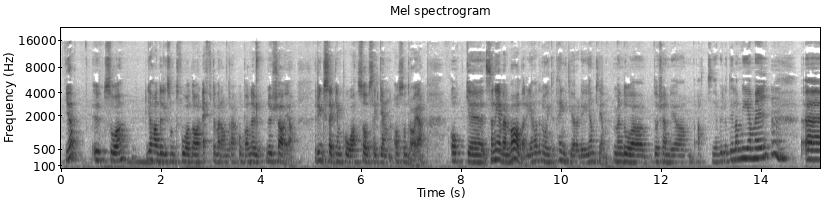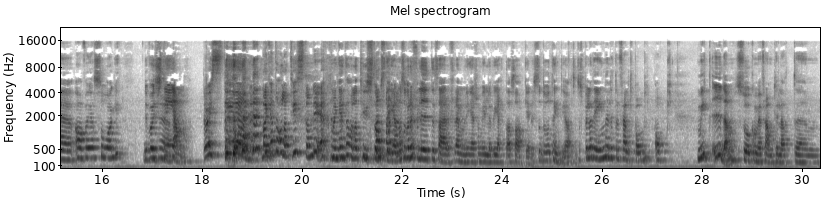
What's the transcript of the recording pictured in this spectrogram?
Ja. Ut så. Jag hade liksom två dagar efter varandra och bara nu, nu kör jag. Ryggsäcken på, sovsäcken och så drar jag. Och eh, sen när jag väl var där, jag hade nog inte tänkt göra det egentligen, men då, då kände jag att jag ville dela med mig Mm. eh, av vad jag såg. Det var ju sten. Ja. Det var ju sten! Man kan inte hålla tyst om det. Man kan inte hålla tyst om sten och så var det för lite så här främlingar som ville veta saker. Så då tänkte jag att då spelade jag in en liten fältpodd och mitt i den så kom jag fram till att um,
